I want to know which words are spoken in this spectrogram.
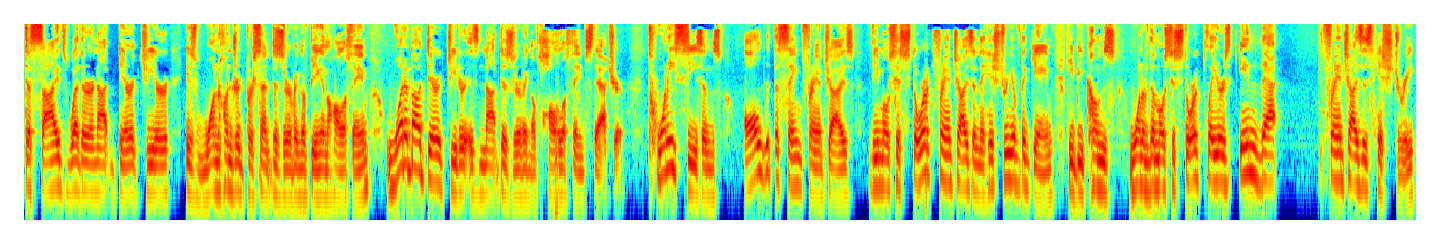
decides whether or not Derek Jeter is 100% deserving of being in the Hall of Fame. What about Derek Jeter is not deserving of Hall of Fame stature? 20 seasons, all with the same franchise, the most historic franchise in the history of the game. He becomes one of the most historic players in that franchise's history.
